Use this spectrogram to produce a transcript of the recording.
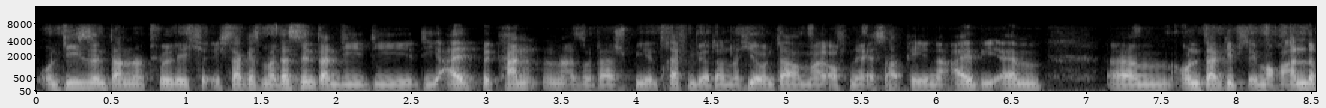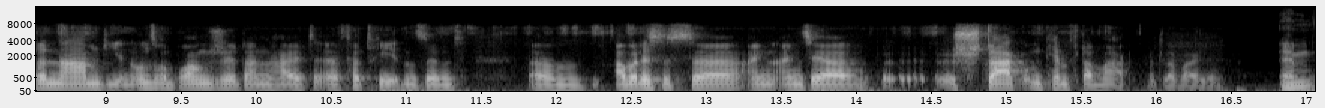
und die sind dann natürlich, ich sage jetzt mal, das sind dann die, die, die altbekannten, also da spielen, treffen wir dann hier und da mal auf eine SAP, eine IBM ähm, und da gibt es eben auch andere Namen, die in unserer Branche dann halt äh, vertreten sind. Ähm, aber das ist äh, ein, ein sehr äh, stark umkämpfter Markt mittlerweile. Ähm,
